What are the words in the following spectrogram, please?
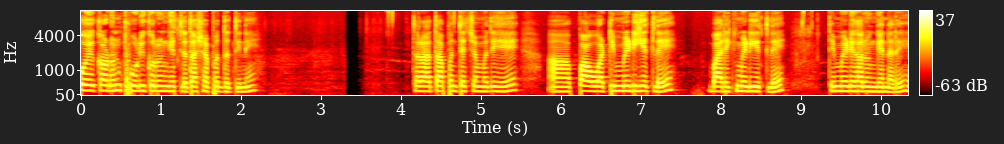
कोय काढून फोडी करून घेतल्यात अशा पद्धतीने. तर आता आपण त्याच्यामध्ये हे पाववाटी मीठ घेतले बारीक मीठ घेतले. ते मीठ घालून घेणार आहे.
